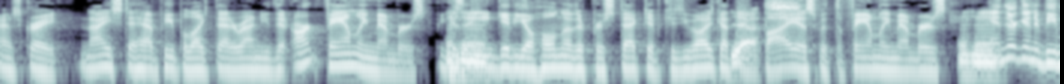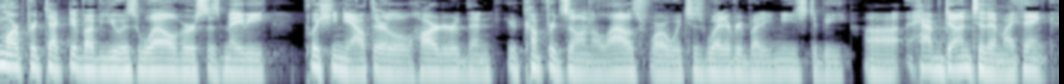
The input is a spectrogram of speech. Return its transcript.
that's great. Nice to have people like that around you that aren't family members because mm-hmm. they can give you a whole nother perspective because you've always got yes. that bias with the family members mm-hmm. and they're going to be more protective of you as well versus maybe pushing you out there a little harder than your comfort zone allows for, which is what everybody needs to be uh, have done to them, I think,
